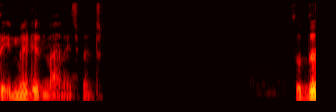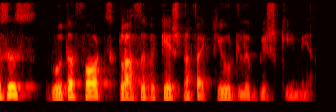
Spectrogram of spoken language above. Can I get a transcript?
the immediate management. So this is Rutherford's classification of acute limb ischemia.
